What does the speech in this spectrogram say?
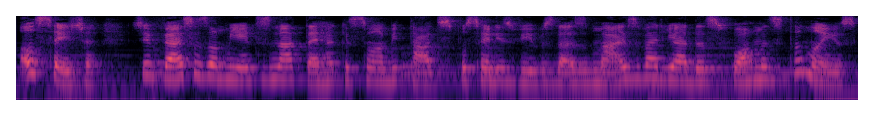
ou seja, diversos ambientes na Terra que são habitados por seres vivos das mais variadas formas e tamanhos.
